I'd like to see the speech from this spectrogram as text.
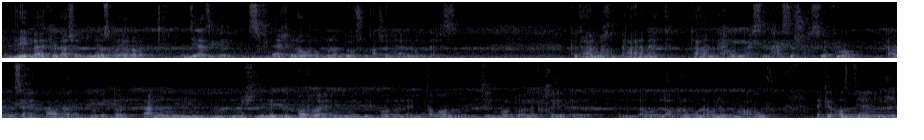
فليه بقى كده؟ عشان الدنيا صغيرة. دي أسباب. بس في الآخر هو ربنا بيقصد عشان يعلمك درس. فتعالوا ناخد بالعلامات. تعالوا نحاول نحسن شخصياتنا. تعالوا نساعد بعض على قد ما نقدر. تعالوا مش نمد لبره يعني نمد لبره لأن طبعا الدين برضو قال لك خي... الأقربون أولى بالمعروف. لكن قصدي يعني إيه؟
